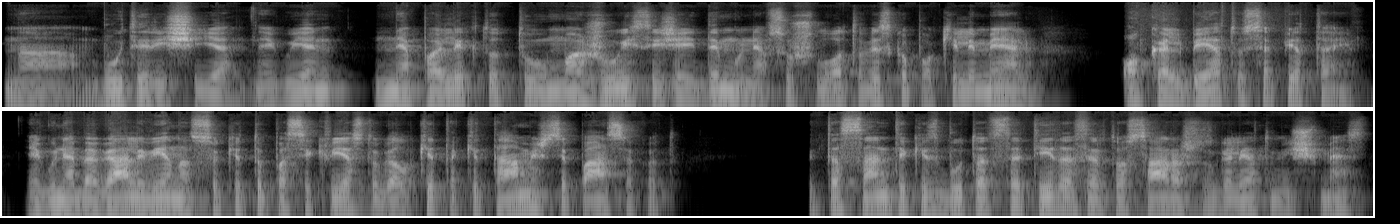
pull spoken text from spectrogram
na, būti ryšyje, jeigu jie nepaliktų tų mažų įsižeidimų, nesušluotų visko po kilimėliu, o kalbėtųsi apie tai, jeigu nebegali vienas su kitu pasikviestų, gal kitą kitam išsipasakot, tai tas santykis būtų atstatytas ir tos sąrašus galėtum išmesti.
